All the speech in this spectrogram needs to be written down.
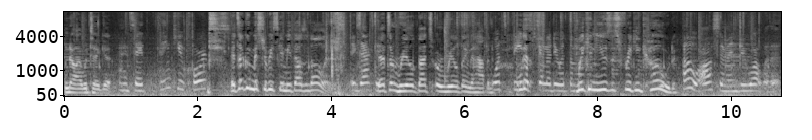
No, I would take it. I'd say thank you, Corpse. It's like when Mr. Beast gave me thousand dollars. exactly. That's a real that's a real thing that happened. What's Oh Beast gonna do with the We can use this freaking code. Oh, awesome. And do what with it?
